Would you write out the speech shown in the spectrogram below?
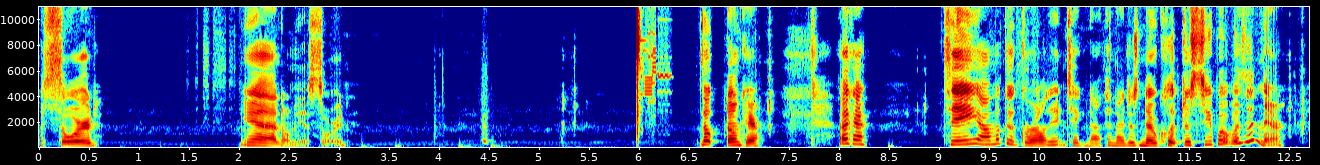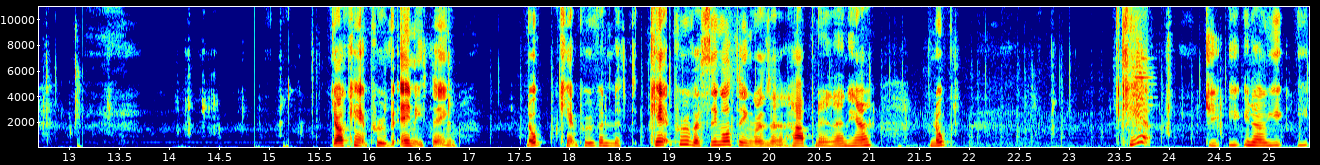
A sword? Yeah, I don't need a sword. Nope, don't care. Okay. See, I'm a good girl. I didn't take nothing. I just no clip to see what was in there. Y'all can't prove anything. Nope, can't prove anything. Can't prove a single thing was uh, happening in here. Nope. Can't. You, you, you know, you, you,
